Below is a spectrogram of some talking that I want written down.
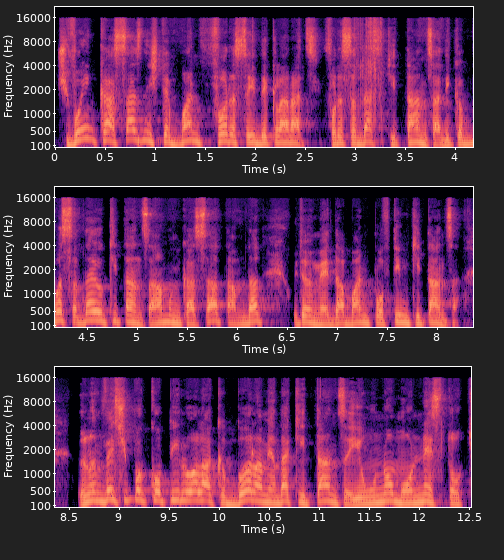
și voi încasați niște bani fără să-i declarați, fără să dați chitanța. Adică, bă, să dai o chitanță, am încasat, am dat, uite, mi-ai dat bani, poftim chitanța. Îl înveți și pe copilul ăla că, bă, la mi-a dat chitanță, e un om onest, ok.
